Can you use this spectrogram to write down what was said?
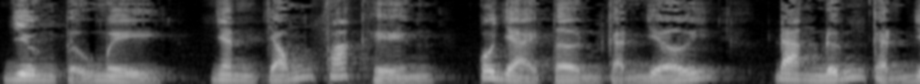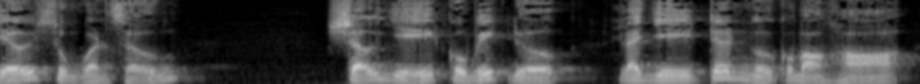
Dương Tử Mi nhanh chóng phát hiện có vài tên cảnh giới đang đứng cảnh giới xung quanh xưởng. Sở dĩ cô biết được là vì trên người của bọn họ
